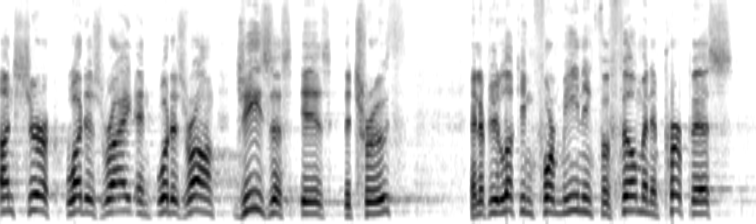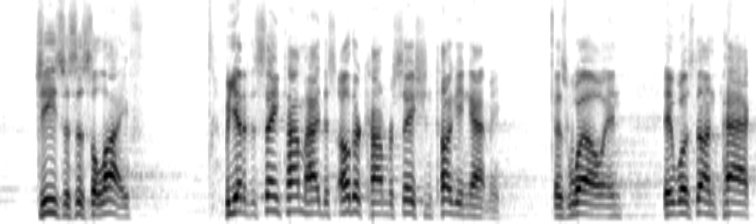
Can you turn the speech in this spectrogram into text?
unsure what is right and what is wrong, Jesus is the truth. And if you're looking for meaning, fulfillment, and purpose, Jesus is the life. But yet at the same time, I had this other conversation tugging at me as well, and it was to unpack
